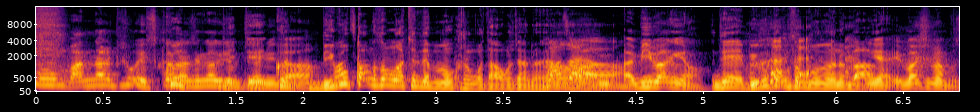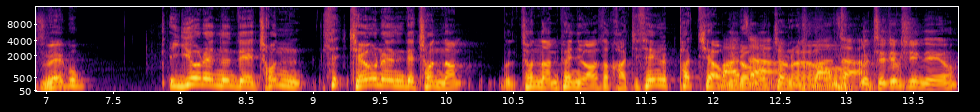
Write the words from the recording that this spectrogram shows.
뭐 만날 필요가 있을까라는 생각이 좀 예, 듭니다. 그 미국 방송 같은 데 보면 그런 거 나오잖아요. 맞아요. 아, 미방이요. 네, 미국 방송 보면은 막 예, 이 말씀만 보세요. 외국 이혼했는데 전 세- 재혼했는데 전 남 전 남편이 와서 같이 생일 파티하고 이런 맞아, 거 있잖아요. 맞아. 그 제정신이에요?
